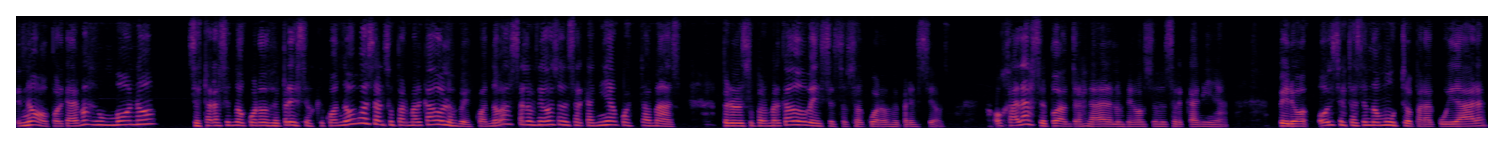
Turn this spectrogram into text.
no, porque además de un bono, se están haciendo acuerdos de precios, que cuando vas al supermercado los ves, cuando vas a los negocios de cercanía cuesta más, pero en el supermercado ves esos acuerdos de precios. Ojalá se puedan trasladar a los negocios de cercanía, pero hoy se está haciendo mucho para cuidar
